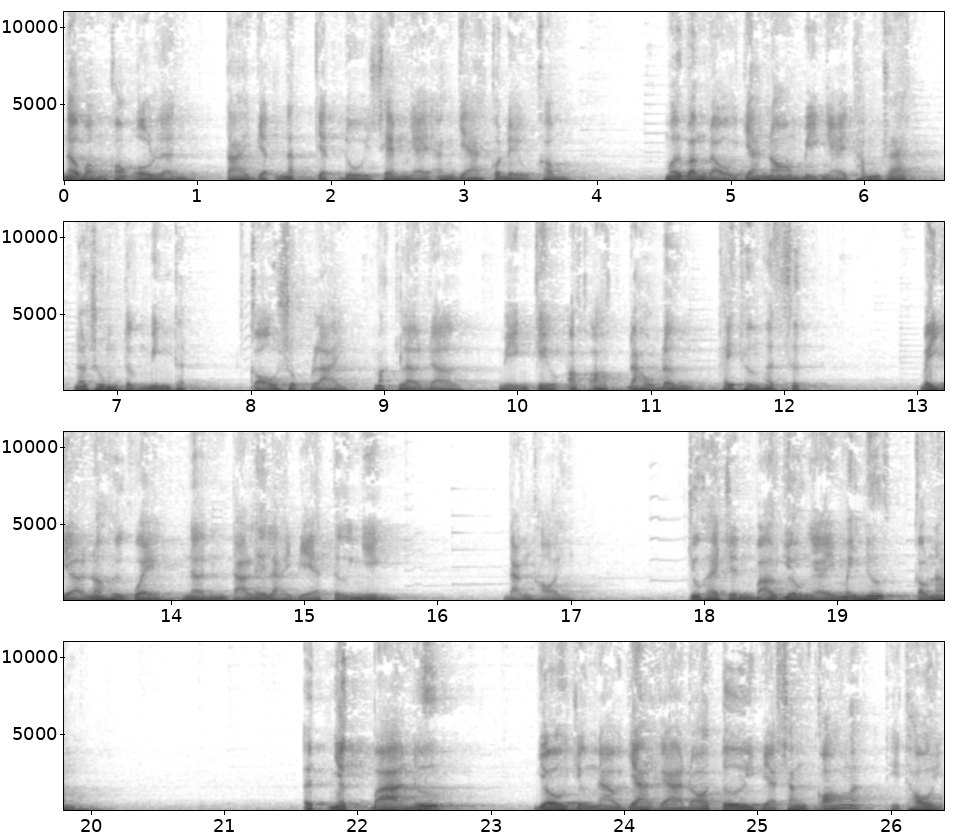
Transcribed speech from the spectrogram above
Nó bồng con ô lên, tay vạch nách vạch đùi xem nghệ ăn da có đều không. Mới ban đầu da non bị nghệ thấm rác, Nó rung từng miếng thịt. Cổ sụp lại Mắt lờ đờ Miệng kêu ót ót đau đớn Thấy thương hết sức. Bây giờ nó hơi quen Nên đã lấy lại vẻ tự nhiên. Đặng hỏi Chú Hai Trình bảo vô nghệ mấy nước cậu Năm? Ít nhất ba nước. Vô chừng nào da gà đỏ tươi và săn con á, thì thôi.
